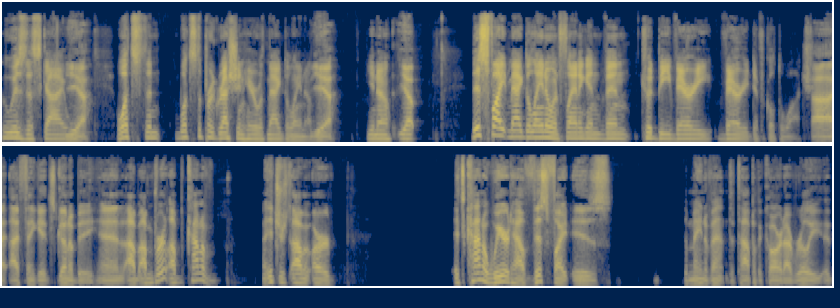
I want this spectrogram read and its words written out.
who is this guy? Yeah. What's the what's the progression here with Magdaleno? Yeah. You know, Yep. This fight, Magdaleno and Flanagan, Vin could be very very difficult to watch. I I think it's gonna be, and I'm I'm, I'm kind of interested. Or it's kind of weird how this fight is the main event, the top of the card. I really, it,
